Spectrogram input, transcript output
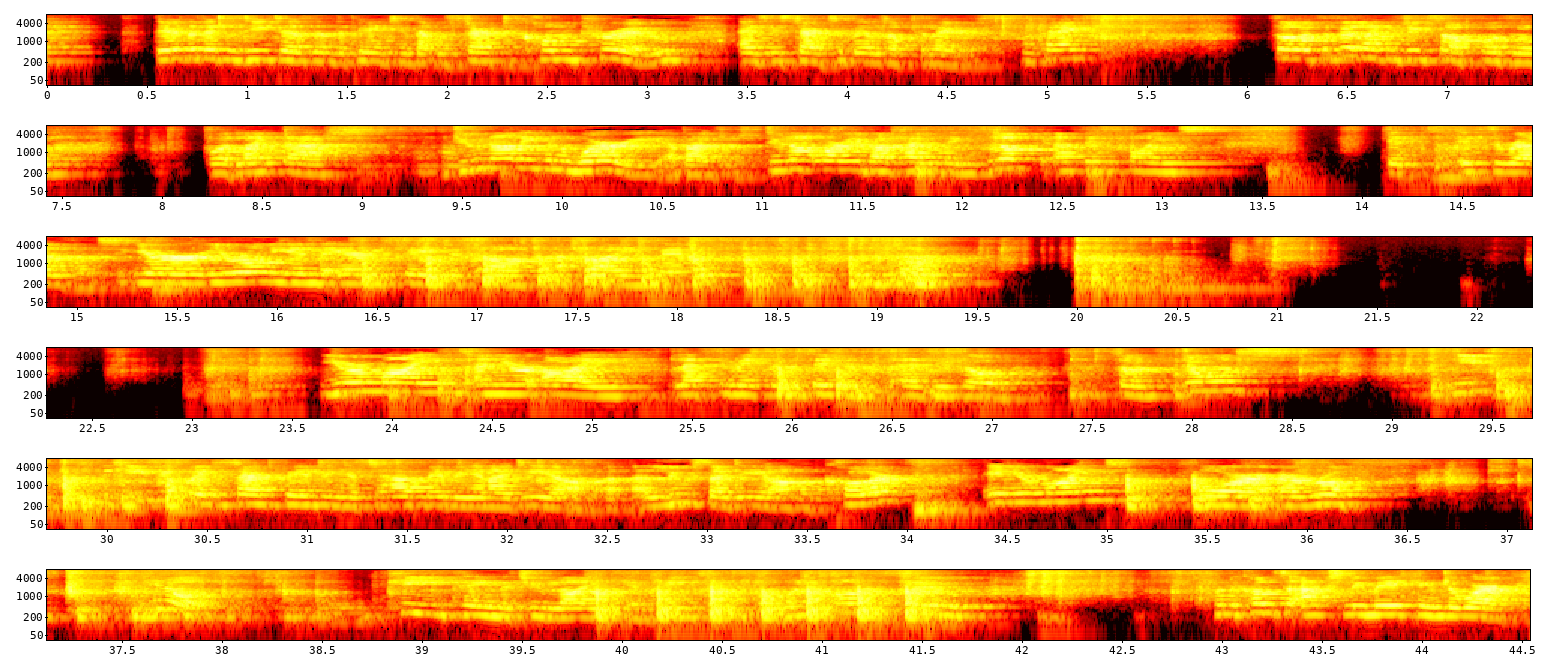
they're the little details in the painting that will start to come through as you start to build up the layers. Okay, so it's a bit like a jigsaw puzzle, but like that. Do not even worry about it. Do not worry about how things look at this point. It's it's irrelevant. You're you're only in the early stages of applying this. Your mind and your eye lets you make the decisions as you go. So don't you, the easiest way to start painting is to have maybe an idea of a, a loose idea of a colour in your mind or a rough, you know, key thing that you like in painting. But when it comes to when it comes to actually making the work,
